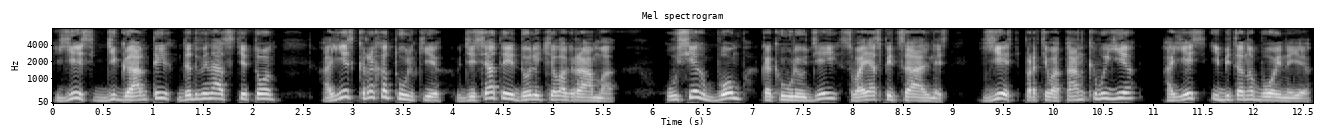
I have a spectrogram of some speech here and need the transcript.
Есть гиганты до 12 тонн, а есть крохотульки в десятые доли килограмма. У всех бомб, как и у людей, своя специальность. Есть противотанковые, а есть и бетонобойные.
